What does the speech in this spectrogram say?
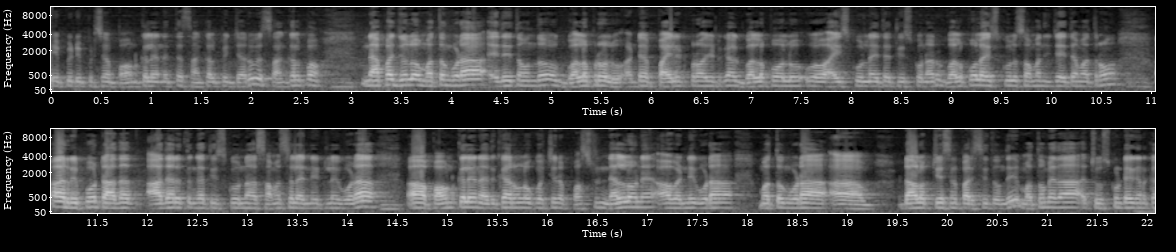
AP deputy CM Pawan Kalyan అయితే సంకల్పించారు. సంకల్పం నేపథ్యంలో మొత్తం కూడా ఏదైతే ఉందో గొల్లప్రోలు అంటే పైలట్ ప్రాజెక్ట్గా గొల్లపోలు హై స్కూల్ని అయితే తీసుకున్నారు. గొల్లపోలు హై స్కూల్ సంబంధించి అయితే మాత్రం రిపోర్ట్ ఆధారితంగా తీసుకున్న సమస్యలన్నింటినీ కూడా పవన్ కళ్యాణ్ అధికారంలోకి వచ్చిన ఫస్ట్ నెలలోనే అవన్నీ కూడా మొత్తం కూడా డెవలప్ డెవలప్ చేసిన పరిస్థితి ఉంది. మొత్తం మీద చూసుకుంటే కనుక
